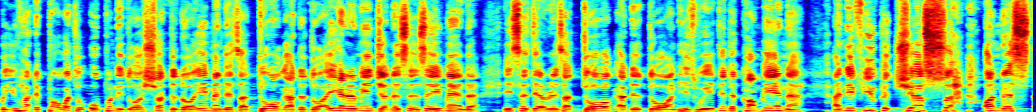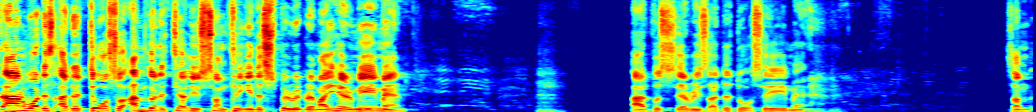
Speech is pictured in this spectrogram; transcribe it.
but you had the power to open the door, shut the door. Amen. There's a dog at the door. Are you hearing me in Genesis? Amen. He said there is a dog at the door and he's waiting to come in. And if you could just understand what is at the door. So I'm going to tell you something in the spirit realm. Are you hearing me? Amen. Adversaries at the door. Say amen. Some,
